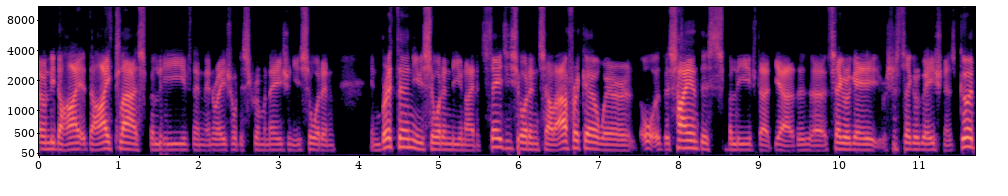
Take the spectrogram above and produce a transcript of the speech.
only the high the high class believed in, in racial discrimination. You saw it in in Britain, you saw it in the United States, you saw it in South Africa, where the scientists believe that yeah, the uh, segregation is good.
